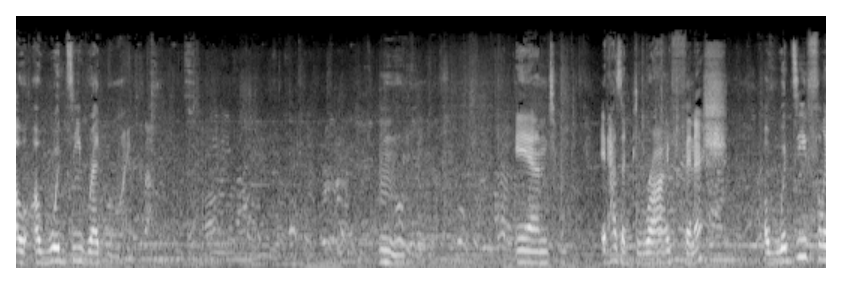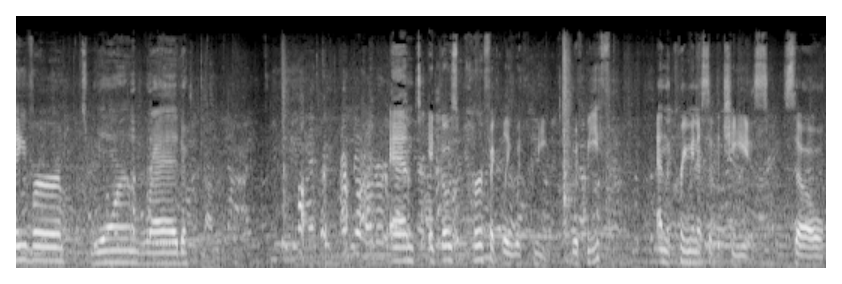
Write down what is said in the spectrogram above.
a, a woodsy red wine. Mm. And it has a dry finish, a woodsy flavor, it's warm, red, and it goes perfectly with meat, with beef, and the creaminess of the cheese. So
